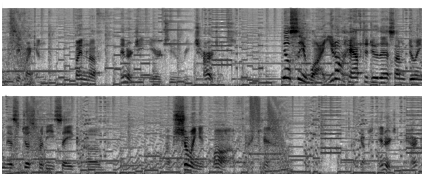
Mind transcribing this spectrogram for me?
Let's see if I can find enough energy here to recharge it. You'll see why. You don't have to do this. I'm doing this just for the sake of, of showing it off when I can. I got my energy back.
